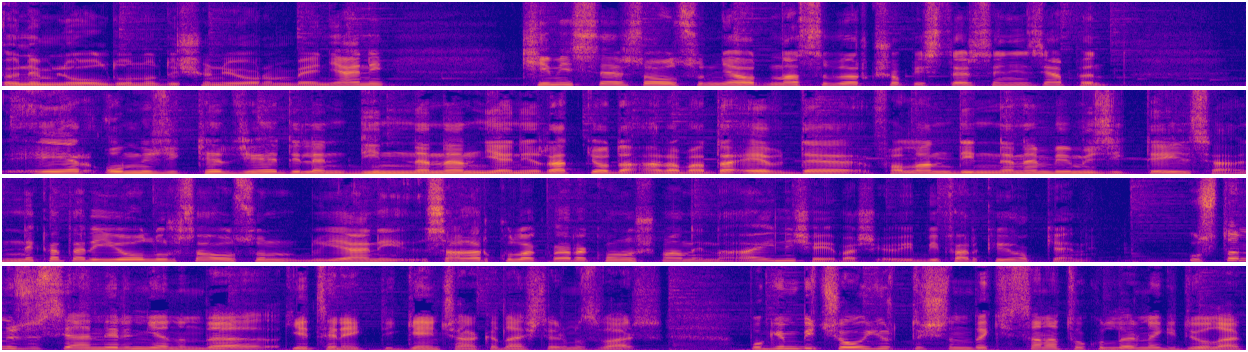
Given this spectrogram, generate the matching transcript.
önemli olduğunu düşünüyorum ben. Yani kim isterse olsun yahut nasıl workshop isterseniz yapın. Eğer o müzik tercih edilen dinlenen yani radyoda, arabada, evde falan dinlenen bir müzik değilse ne kadar iyi olursa olsun yani sağır kulaklara konuşmanın aynı şey başka bir farkı yok yani. Usta müzisyenlerin yanında yetenekli genç arkadaşlarımız var. Bugün birçoğu yurt dışındaki sanat okullarına gidiyorlar.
